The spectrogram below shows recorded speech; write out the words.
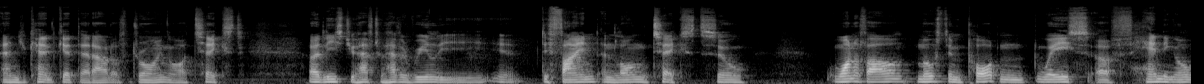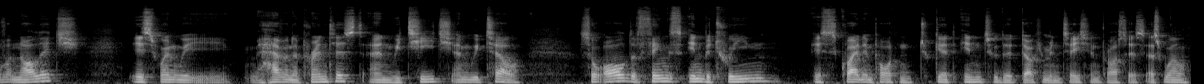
and you can't get that out of drawing or text. Or at least you have to have a really uh, defined and long text. So one of our most important ways of handing over knowledge is when we have an apprentice and we teach and we tell. So all the things in between is quite important to get into the documentation process as well.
